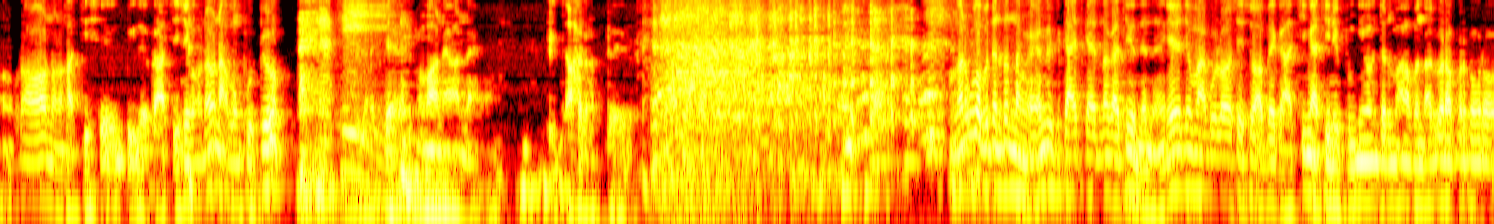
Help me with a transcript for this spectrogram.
Ora ono hadis e pilih kasih sing ono nak wong bodoh. Ngaji. Ya, aneh-aneh. Bidah Mana kula boten seneng, ini dikait-kait no kaji ngoten. Ya cuma kula sesuk ape kaji ngaji ne bengi wonten mawon tapi ora perkara.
